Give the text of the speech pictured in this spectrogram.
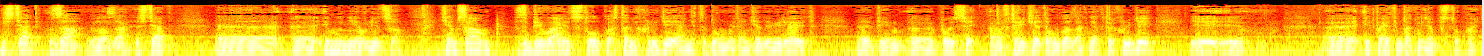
Льстят за глаза, льстят э, э, ему не в лицо. Тем самым сбивают с толку остальных людей, они-то думают, они тебе доверяют, э, ты им э, пользуешься авторитетом в глазах некоторых людей, и, э, и поэтому так нельзя поступать.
